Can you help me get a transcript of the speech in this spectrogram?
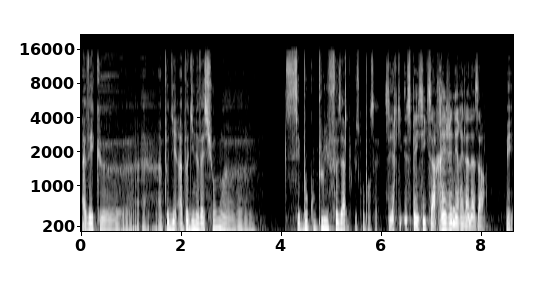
avec un peu d'innovation, c'est beaucoup plus faisable que ce qu'on pensait. C'est-à-dire que SpaceX a régénéré la NASA. Mais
